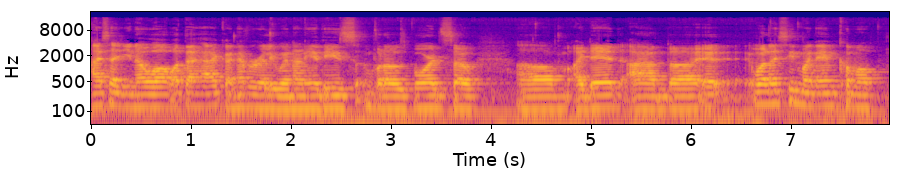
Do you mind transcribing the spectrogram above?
I said, you know what, what the heck, I never really win any of these, but I was bored, so um, I did. And uh, it, when I seen my name come up,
